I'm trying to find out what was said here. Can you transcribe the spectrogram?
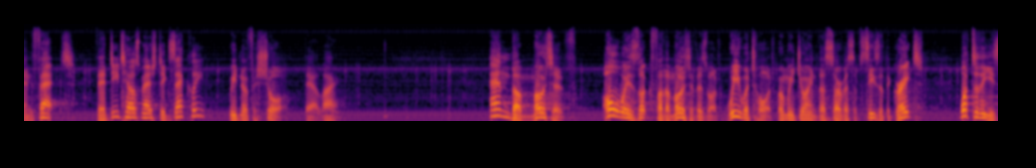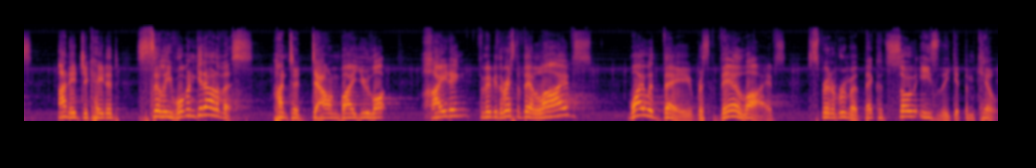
In fact, their details matched exactly, we'd know for sure they are lying. And the motive. Always look for the motive, is what we were taught when we joined the service of Caesar the Great. What do these uneducated, silly women get out of this? Hunted down by you lot, hiding for maybe the rest of their lives? Why would they risk their lives to spread a rumor that could so easily get them killed?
